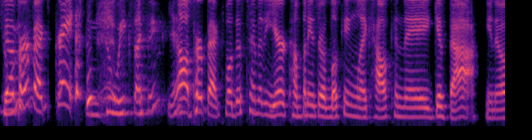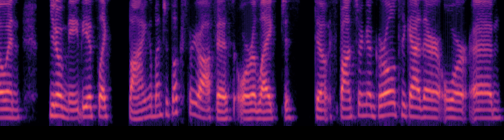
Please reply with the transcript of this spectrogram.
Yeah perfect. Great. in two weeks i think. Yeah. Oh, perfect. Well, this time of the year, companies are looking like how can they give back, you know, and you know, maybe it's like buying a bunch of books for your office or like just don't sponsoring a girl together or um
